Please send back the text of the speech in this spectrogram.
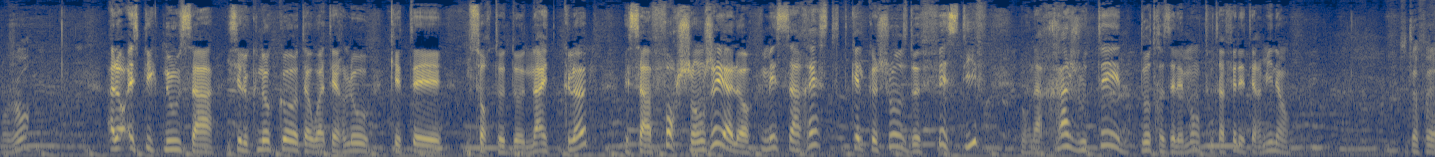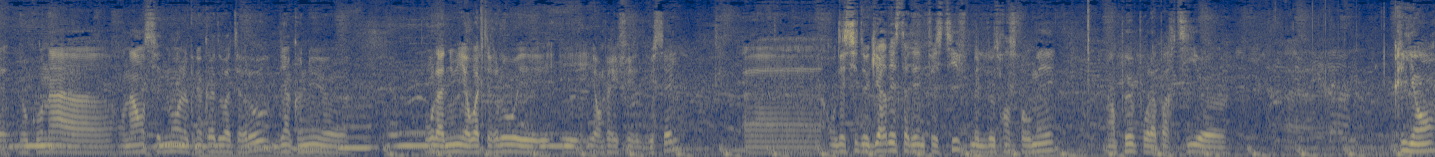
Bonjour. Alors explique-nous ça. Ici le Knockout à Waterloo qui était une sorte de nightclub, mais ça a fort changé alors. Mais ça reste quelque chose de festif. On a rajouté d'autres éléments tout à fait déterminants. Tout à fait. Donc on a, on anciennement le Knockout de Waterloo, bien connu euh, pour la nuit à Waterloo et, en périphérie de Bruxelles. Euh, on décide de garder ce stade festif, mais de le transformer un peu pour la partie euh, client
